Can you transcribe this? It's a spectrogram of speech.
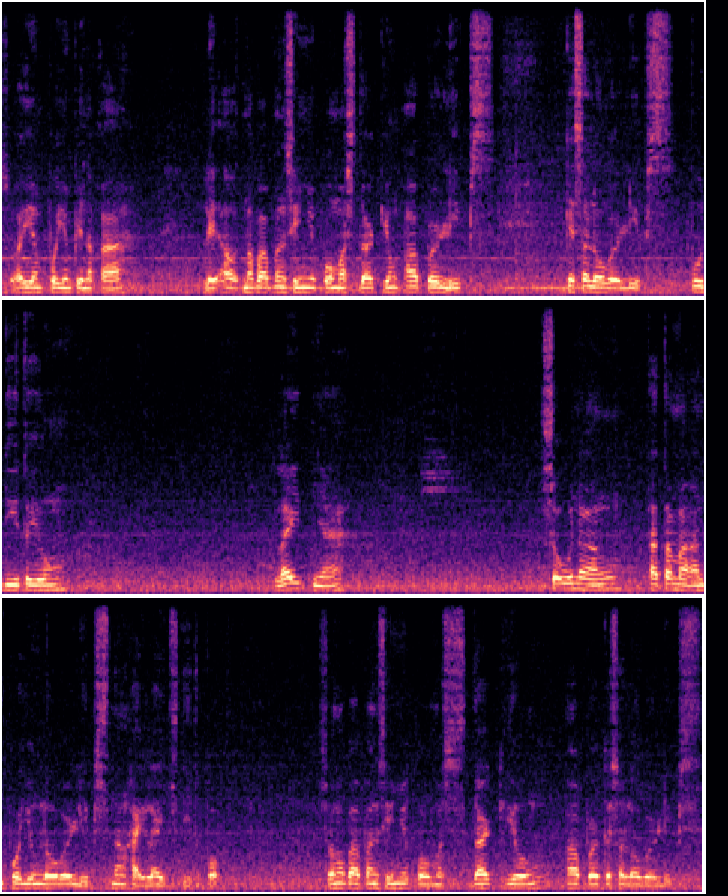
So ayan po yung pinaka layout. Mapapansin nyo po mas dark yung upper lips kesa lower lips po dito yung light niya. So unang tatamaan po yung lower lips ng highlights dito po. So mapapansin nyo po mas dark yung upper kaysa lower lips.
